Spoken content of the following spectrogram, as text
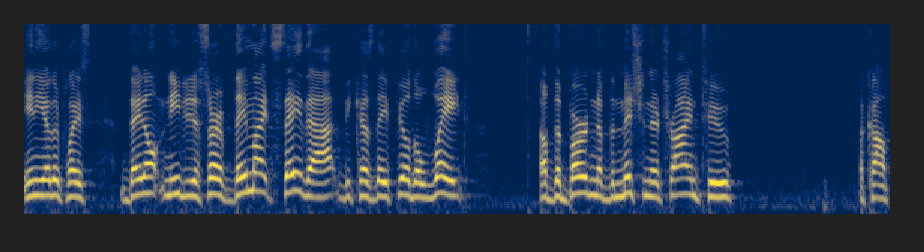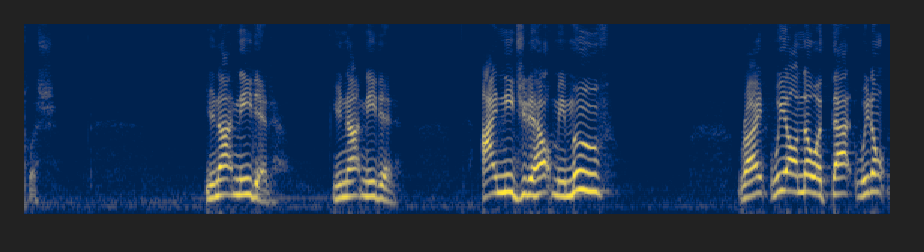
any other place, they don't need you to serve. They might say that because they feel the weight of the burden of the mission they're trying to accomplish. You're not needed. You're not needed. I need you to help me move. Right? We all know what that we don't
